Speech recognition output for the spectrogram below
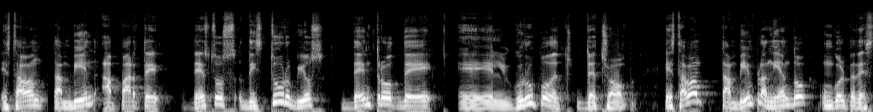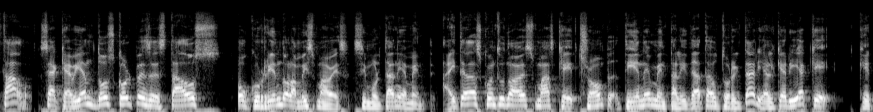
estaban también aparte de estos disturbios dentro del el grupo de, de Trump, estaban también planeando un golpe de Estado. O sea, que habían dos golpes de Estado ocurriendo a la misma vez, simultáneamente. Ahí te das cuenta una vez más que Trump tiene mentalidad autoritaria. Él quería que que,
